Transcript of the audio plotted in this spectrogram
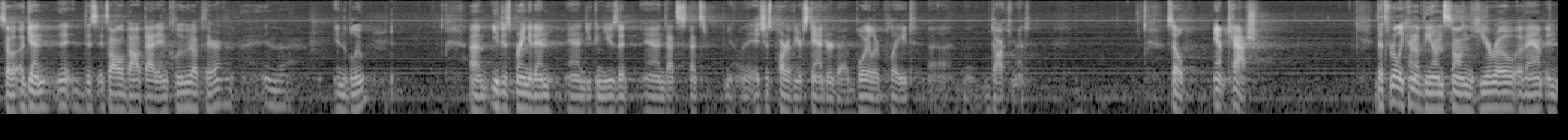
So again, this, it's all about that include up there in the, in the blue. Um, you just bring it in and you can use it and that's, that's you know, it's just part of your standard uh, boilerplate uh, document. So AMP cache. That's really kind of the unsung hero of AMP in,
